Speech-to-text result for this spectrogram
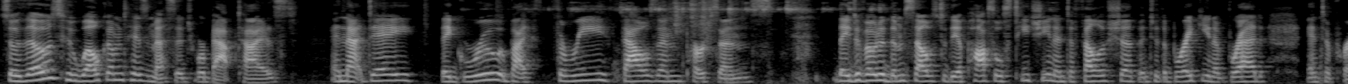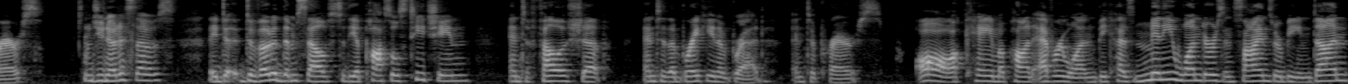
So those who welcomed his message were baptized, and that day they grew by 3,000 persons. They devoted themselves to the apostles' teaching and to fellowship and to the breaking of bread and to prayers. Did you notice those? They de- devoted themselves to the apostles' teaching and to fellowship and to the breaking of bread and to prayers awe came upon everyone because many wonders and signs were being done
